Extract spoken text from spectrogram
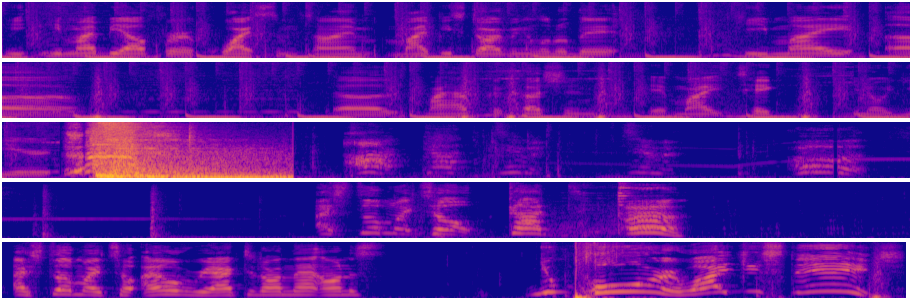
He he might be out for quite some time. Might be starving a little bit. He might uh uh might have concussion. It might take you know years. ah, God damn it, damn it. Ugh. I stubbed my toe. God. Ugh. I stubbed my toe. I overreacted on that. Honest. You poor. Why'd you stitch?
